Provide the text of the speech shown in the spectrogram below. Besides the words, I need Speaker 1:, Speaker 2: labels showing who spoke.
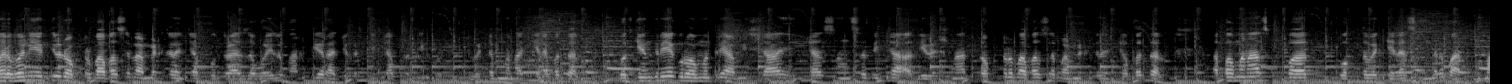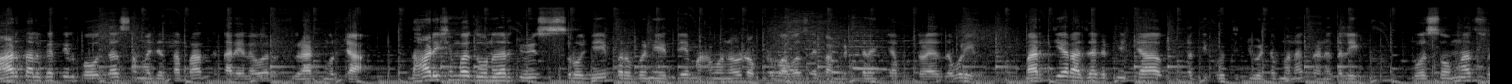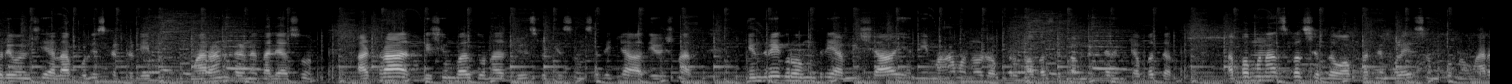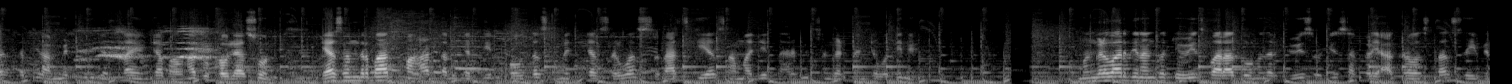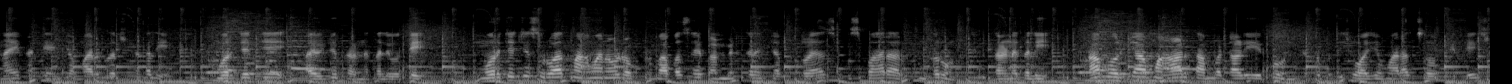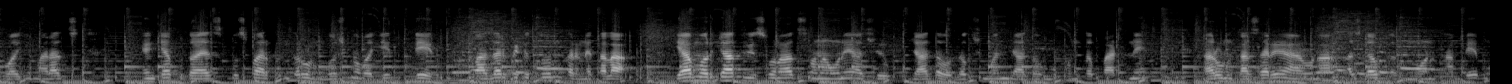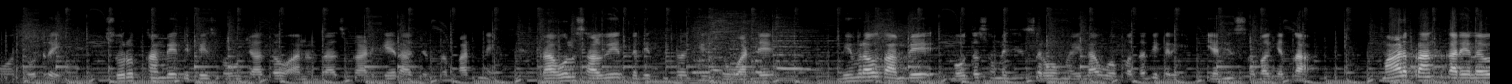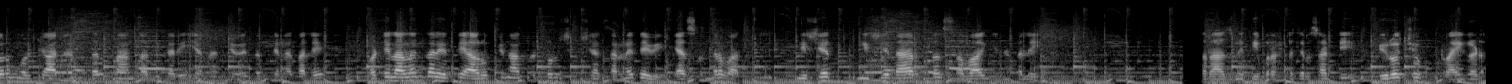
Speaker 1: परभणी येथील डॉक्टर बाबासाहेब आंबेडकर यांच्या पुतळ्याजवळील भारतीय राज्यघटनेच्या प्रतिकृतीची विटंबना केल्याबद्दल व केंद्रीय गृहमंत्री अमित शहा यांच्या संसदेच्या अधिवेशनात डॉक्टर बाबासाहेब आंबेडकर यांच्याबद्दल अपमानास्पद वक्तव्य केल्यासंदर्भात महाड तालुक्यातील बौद्ध समाजाचा प्रांत कार्यालयावर विराट मोर्चा. दहा डिसेंबर दोन हजार चोवीस रोजी परभणी येथे महामानव डॉक्टर बाबासाहेब आंबेडकर यांच्या पुतळ्याजवळील भारतीय राज्यघटनेच्या प्रतिकृतीची विटंबना करण्यात आली. व सोमनाथ सूर्यवंशी याला पोलीस कस्टडीत मारहाण करण्यात आली असून अठरा डिसेंबर दोन हजार चोवीस रोजी संसदेच्या अधिवेशनात केंद्रीय गृहमंत्री अमित शाह यांनी महामानव डॉक्टर बाबासाहेब आंबेडकर यांच्याबद्दल अपमानास्पद शब्द वापरल्यामुळे संपूर्ण महाराष्ट्रातील आंबेडकरी जनता यांच्या भावना दुखवल्या असून या संदर्भात महाड तालुक्यातील बौद्ध समाजाच्या सर्वच राजकीय सामाजिक धार्मिक संघटनांच्या वतीने मंगळवार दिनांक चोवीस बारा दोन हजार चोवीस रोजी सकाळी अकरा वाजता श्री विनायक हाटे यांच्या मार्गदर्शनाखाली मोर्चाचे आयोजन करण्यात आले होते. मोर्चाची सुरुवात महामानव डॉक्टर बाबासाहेब आंबेडकर यांच्या पुतळ्यास पुष्पहार अर्पण करून करण्यात आली. हा मोर्चा महाड तांबटाळी येथून छत्रपती शिवाजी महाराज चौक येथे शिवाजी महाराज यांच्या पुतळ्यास पुष्प अर्पण करून घोषणाबाजी देत बाजारपेठेतून करण्यात आला. या मोर्चात विश्वनाथ सोनावणे अशोक जाधव लक्ष्मण जाधव मुकुंद पाटणे अरुण कासारे अरुणा आजगावकर मोहन खांबे मोहन धोत्रे स्वरूप खांबे दिपेश भाऊ जाधव आनंदराज काडके राजेंद्र पाटणे राहुल साळवे दलित मित्र केशव वाटे भीमराव तांबे बौद्ध समाजातील सर्व महिला व पदाधिकारी यांनी सहभाग घेतला. महाड प्रांत कार्यालयावर मोर्चा आल्यानंतर प्रांत अधिकारी यांना निवेदन देण्यात आले हॉटेल अलंकार येथे आरोपींना कठोर शिक्षा करण्यात यावी या संदर्भात निषेध निषेधार्थ सभा घेण्यात आली राजनीती भ्रष्टाचारासाठी ब्युरो रायगड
